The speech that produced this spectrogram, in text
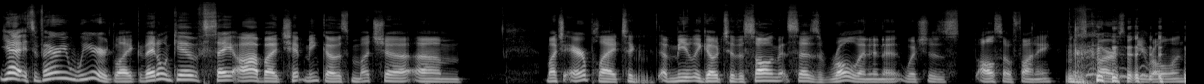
yeah, it's very weird. Like they don't give "Say Ah" by Chip Minkos much uh, um much airplay to Hmm. immediately go to the song that says "Rolling" in it, which is also funny because cars be rolling.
